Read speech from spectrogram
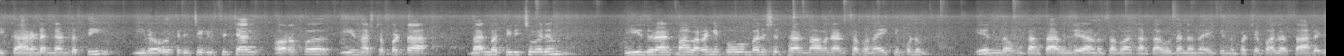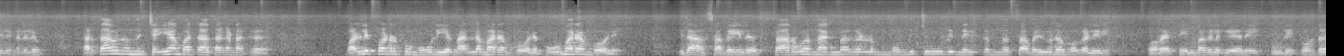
ഈ കാരണം കണ്ടെത്തി ഈ രോഗത്തിന് ചികിത്സിച്ചാൽ ഉറപ്പ് ഈ നഷ്ടപ്പെട്ട നന്മ തിരിച്ചു വരും. ഈ ദുരാത്മാവ് ഇറങ്ങിപ്പോകും. പരിശുദ്ധാത്മാവിനാൽ സഭ നയിക്കപ്പെടും എന്നും കർത്താവിന്റെയാണ് സഭ. കർത്താവ് തന്നെ നയിക്കുന്നു. പക്ഷെ പല സാഹചര്യങ്ങളിലും കർത്താവിനൊന്നും ചെയ്യാൻ പറ്റാത്ത കണക്ക് വള്ളിപ്പടർപ്പ് മൂടിയ നല്ല മരം പോലെ പൂമരം പോലെ ഇതാ സഭയിൽ സർവ നന്മകളും മുടിച്ചൂടി നിൽക്കുന്ന സഭയുടെ മുകളിൽ കുറേ തിന്മകൾ കയറി കൂടിക്കൊണ്ട്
